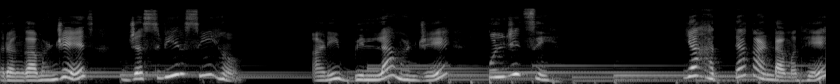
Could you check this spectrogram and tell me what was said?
रंगा म्हणजेच जसवीर सिंह आणि बिल्ला म्हणजे कुलजित सिंह. या हत्याकांडामध्ये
